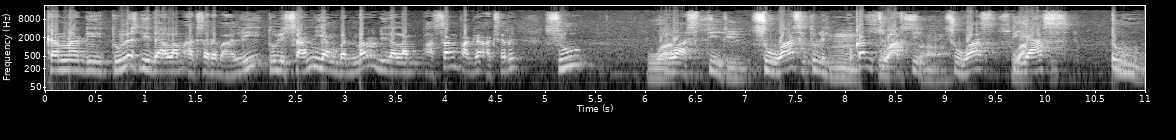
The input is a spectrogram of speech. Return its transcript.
Karena ditulis di dalam aksara Bali, tulisan yang benar di dalam pasang pakai aksara su Wasti. wasti. Suwas itu loh, Hmm, bukan suas, suasti. oh. Suwas tias tu.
